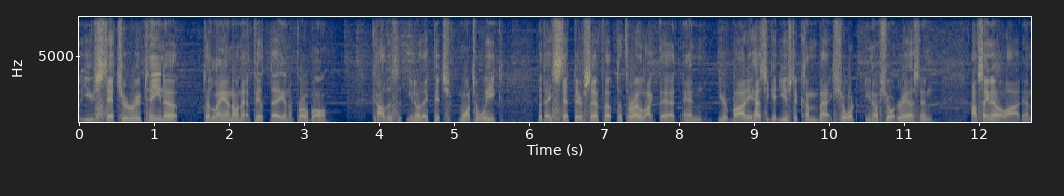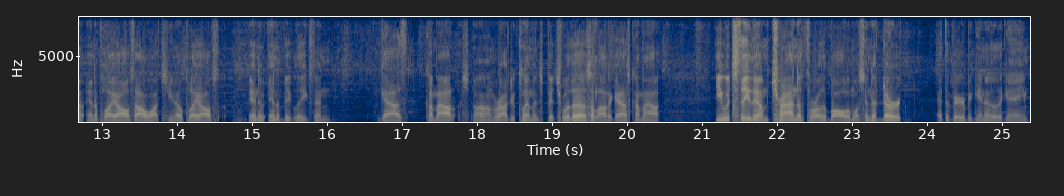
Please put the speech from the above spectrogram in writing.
you set your routine up to land on that fifth day in a pro ball. College, you know, they pitch once a week, but they set themselves up to throw like that, and your body has to get used to coming back short, you know, short rest. And I've seen it a lot in the, in the playoffs. I'll watch, you know, playoffs in the, in the big leagues, and guys come out. Um, Roger Clemens pitched with us. A lot of guys come out. You would see them trying to throw the ball almost in the dirt at the very beginning of the game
